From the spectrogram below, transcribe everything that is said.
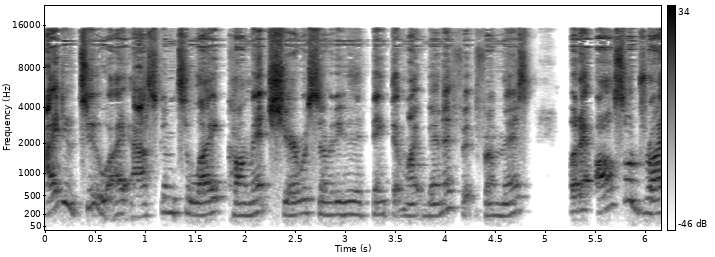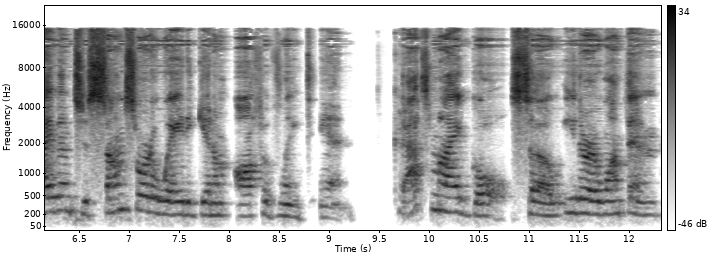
I do too. I ask them to like, comment, share with somebody who they think that might benefit from this. But I also drive them to some sort of way to get them off of LinkedIn. That's my goal. So either I want them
